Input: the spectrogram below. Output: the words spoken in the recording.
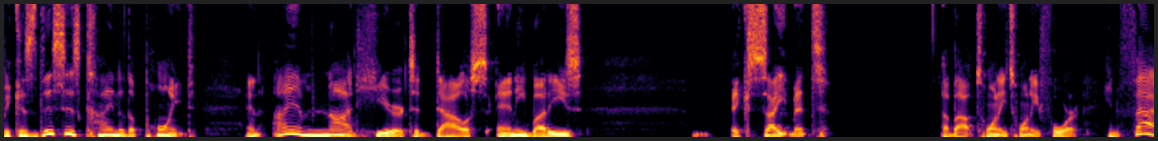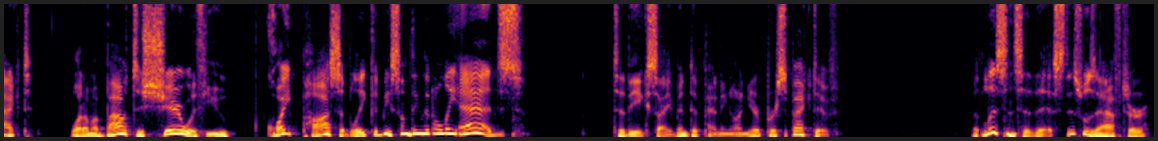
Because this is kind of the point. And I am not here to douse anybody's excitement about 2024. In fact, what I'm about to share with you quite possibly could be something that only adds to the excitement depending on your perspective. But listen to this. This was after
